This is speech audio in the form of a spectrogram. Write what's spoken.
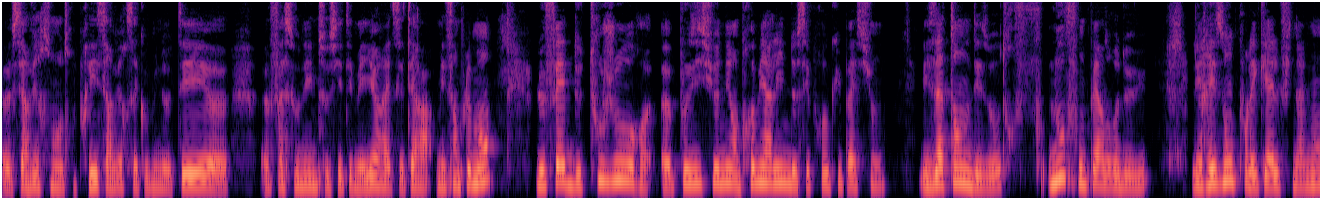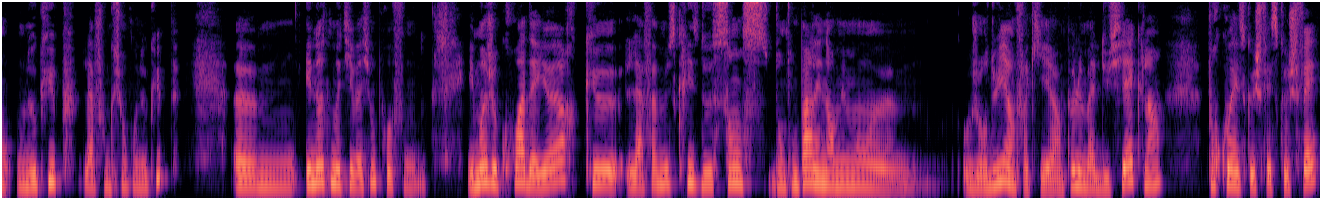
euh, servir son entreprise, servir sa communauté, façonner une société meilleure, etc. Mais simplement le fait de toujours positionner en première ligne de ses préoccupations les attentes des autres nous font perdre de vue les raisons pour lesquelles finalement on occupe la fonction qu'on occupe euh, et notre motivation profonde. Et moi je crois d'ailleurs que la fameuse crise de sens dont on parle énormément euh, aujourd'hui, enfin qui est un peu le mal du siècle, hein, pourquoi est-ce que je fais ce que je fais,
